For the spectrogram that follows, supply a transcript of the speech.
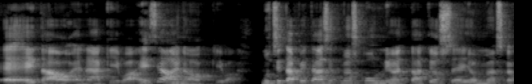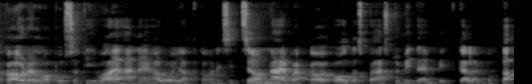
ei, ei tämä ole enää kiva. Ei se aina ole kiva. Mutta sitä pitää sitten myös kunnioittaa, että jos se ei ole myöskään kauden lopussa kivaa ja hän ei halua jatkaa, niin sitten se on näin, vaikka oltaisiin päästy miten pitkälle. Mutta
